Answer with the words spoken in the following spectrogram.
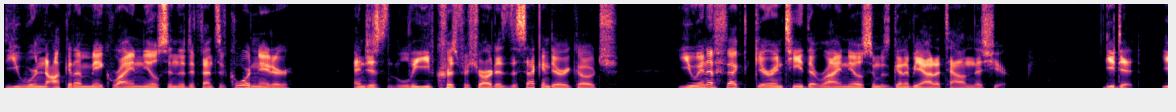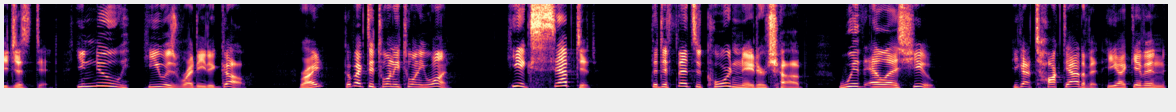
you were not going to make Ryan Nielsen the defensive coordinator and just leave Kris Richard as the secondary coach, you in effect guaranteed that Ryan Nielsen was going to be out of town this year. You did. You just did. You knew he was ready to go, right? Go back to 2021. He accepted the defensive coordinator job with LSU. He got talked out of it. He got given,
